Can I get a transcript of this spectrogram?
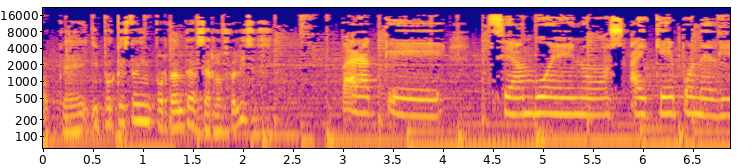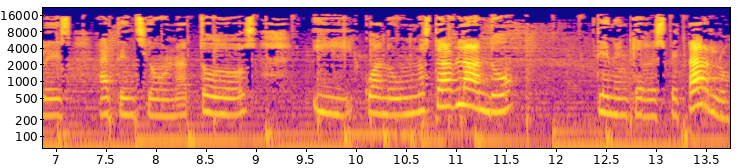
Ok, ¿y por qué es tan importante hacerlos felices? Para que sean buenos, hay que ponerles atención a todos y cuando uno está hablando, tienen que respetarlo,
